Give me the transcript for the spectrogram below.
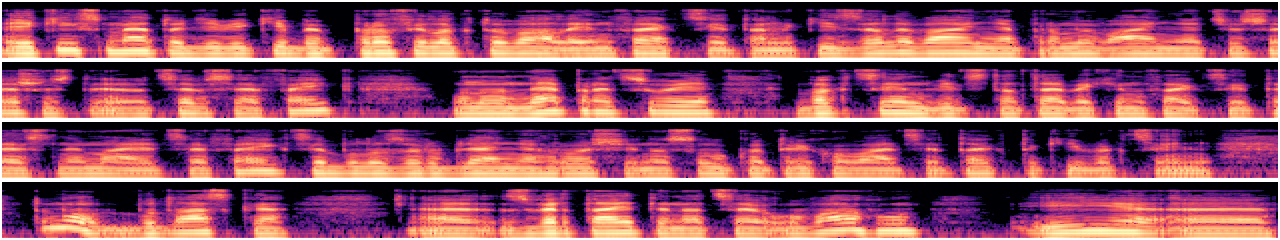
Якихось методів, які би профілактували інфекції, там якісь заливання, промивання чи ще щось, е, це все фейк, воно не працює. Вакцин від статевих інфекцій теж немає. Це фейк. Це було заробляння грошей на сулкотриховацію, так такій вакцині. Тому, будь ласка, е, звертайте на це увагу. І е,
